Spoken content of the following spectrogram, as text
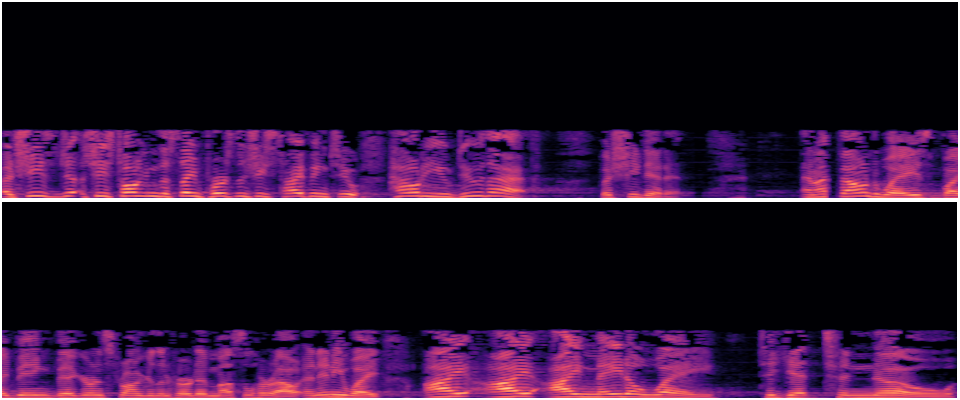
and she's, she's talking to the same person she's typing to. How do you do that? But she did it. And I found ways by being bigger and stronger than her to muscle her out. And anyway, I, I, I made a way to get to know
